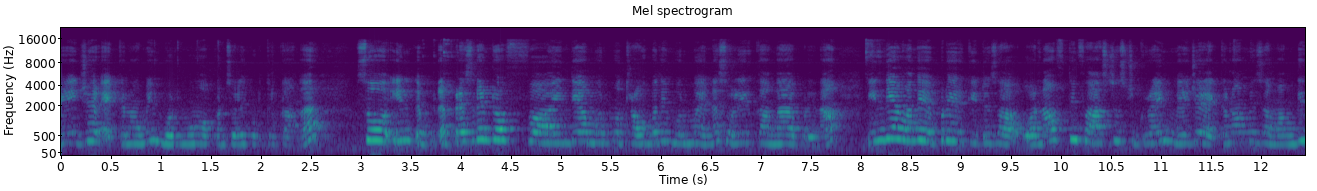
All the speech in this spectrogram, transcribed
major economy Murmu அப்படின்னு சொல்லி கொடுத்துருக்காங்க. ஸோ இந்த president of India Murmu Droupadi Murmu என்ன சொல்லியிருக்காங்க அப்படின்னா இந்தியா வந்து எப்படி இருக்கு it is one of the fastest growing major economies among the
